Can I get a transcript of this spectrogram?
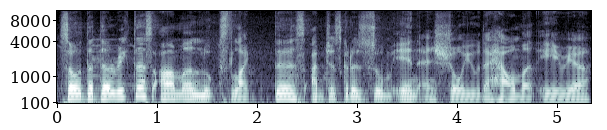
So the Derictus armor looks like this. I'm just gonna zoom in and show you the helmet area.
